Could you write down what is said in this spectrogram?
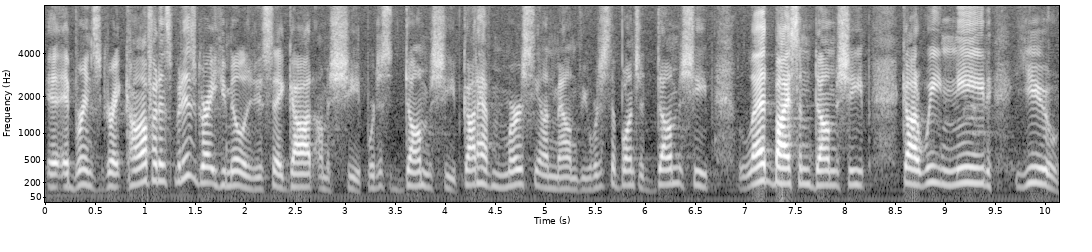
it, it, brings great confidence, but it is great humility to say, God, I'm a sheep. We're just dumb sheep. God, have mercy on Mountain View. We're just a bunch of dumb sheep, led by some dumb sheep. God, we need you.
